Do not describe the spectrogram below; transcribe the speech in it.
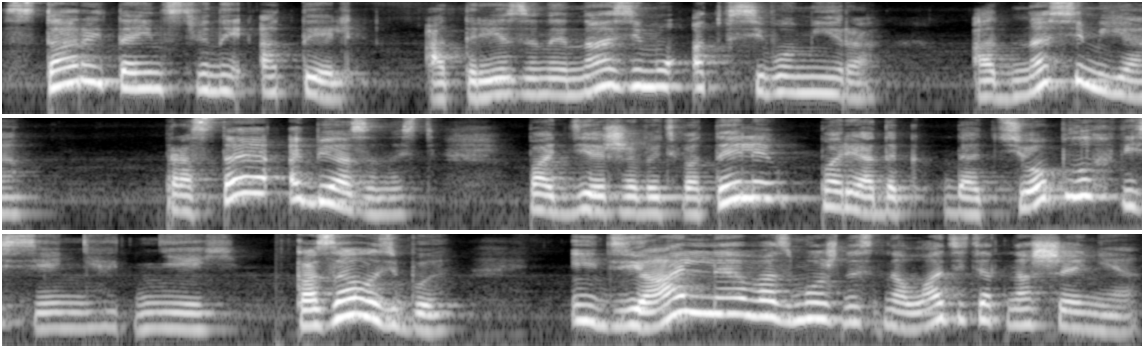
Старый таинственный отель, отрезанный на зиму от всего мира. Одна семья. Простая обязанность – поддерживать в отеле порядок до теплых весенних дней. Казалось бы, идеальная возможность наладить отношения,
